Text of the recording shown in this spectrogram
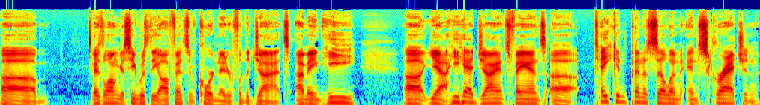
Um, as long as he was the offensive coordinator for the Giants. I mean, he, uh, yeah, he had Giants fans uh, taking penicillin and scratching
